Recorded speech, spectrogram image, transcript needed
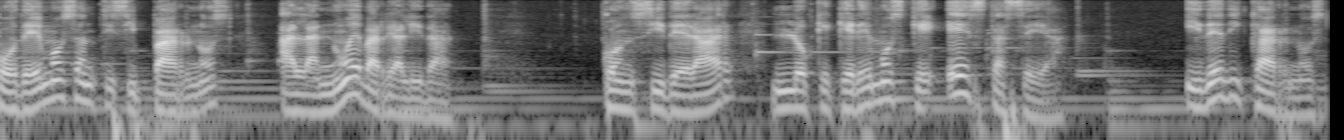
podemos anticiparnos a la nueva realidad. Considerar lo que queremos que ésta sea. Y dedicarnos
